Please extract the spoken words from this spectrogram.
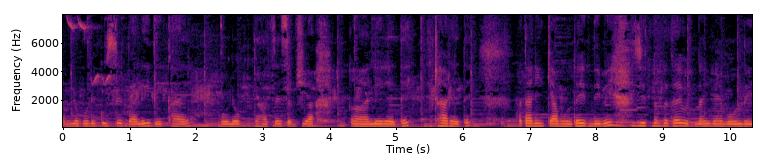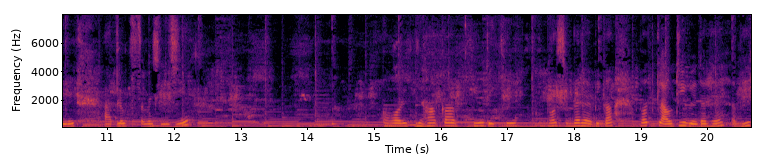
हम लोगों ने कुछ देर पहले ही देखा है। वो लोग यहाँ से सब्ज़ियाँ ले रहे थे, उठा रहे थे। पता नहीं क्या बोलते हिंदी में, जितना पता है उतना ही मैं बोल दे रही आप लोग समझ लीजिए। और यहाँ का व्यू देखिए, बहुत सुंदर है अभी का, बहुत क्लाउडी वेदर है अभी।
